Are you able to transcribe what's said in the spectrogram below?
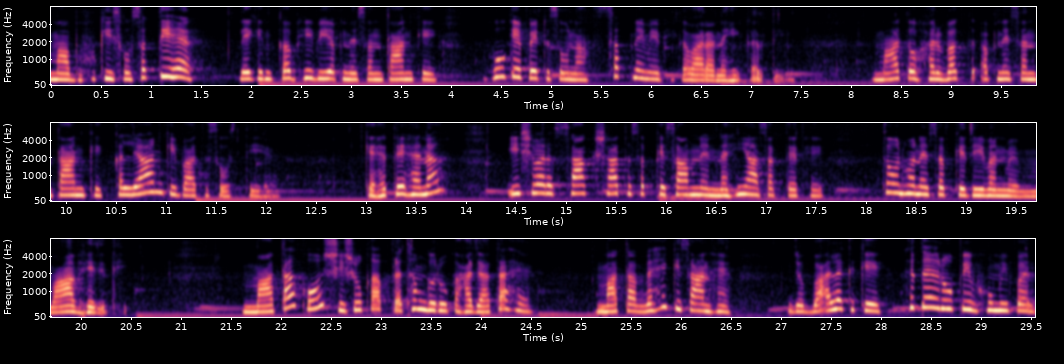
माँ भूखी सो सकती है लेकिन कभी भी अपने संतान के भूखे पेट सोना सपने में भी गवारा नहीं करती। माँ तो हर वक्त अपने संतान के कल्याण की बात सोचती है। कहते हैं ना, ईश्वर साक्षात सबके सामने नहीं आ सकते थे तो उन्होंने सबके जीवन में माँ भेज दी। माता को शिशु का प्रथम गुरु कहा जाता है। माता वह किसान है जो बालक के हृदय रूपी भूमि पर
